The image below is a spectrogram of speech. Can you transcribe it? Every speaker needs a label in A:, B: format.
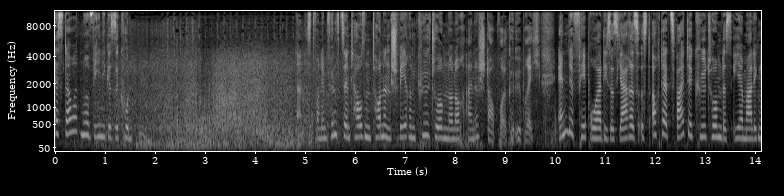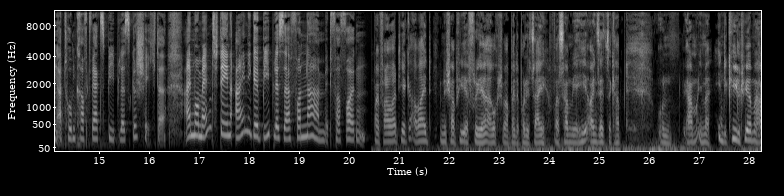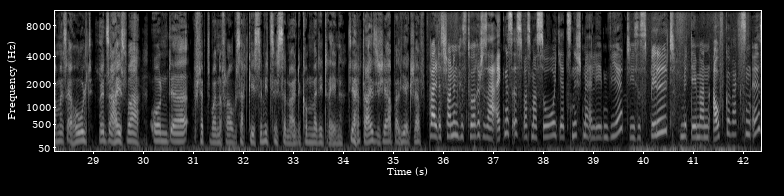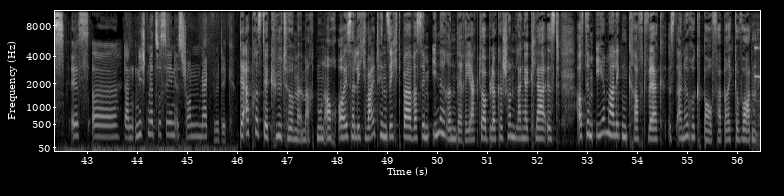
A: Es dauert nur wenige Sekunden. Dann ist von dem 15.000 Tonnen schweren Kühlturm nur noch eine Staubwolke übrig. Ende Februar dieses Jahres ist auch der zweite Kühlturm des ehemaligen Atomkraftwerks Biblis Geschichte. Ein Moment, den einige Biblisser von nahem mitverfolgen.
B: Meine Frau hat hier gearbeitet und ich habe hier früher auch, ich war bei der Polizei, was haben wir hier Einsätze gehabt. Und wir haben immer in die Kühltürme haben es erholt, wenn es heiß war. Und äh, ich habe zu meiner Frau gesagt, gehst du mit? Sie ist nein, da kommen mir die Tränen. Die hat 30 Jahre mal hier geschafft.
C: Weil das schon ein historisches Ereignis ist, was man so jetzt nicht mehr erleben wird. Dieses Bild, mit dem man aufgewachsen ist, ist äh, dann nicht mehr zu sehen, ist schon merkwürdig.
A: Der Abriss der Kühltürme macht nun auch äußerlich weithin sichtbar, was im Inneren der Reaktorblöcke schon lange klar ist. Aus dem ehemaligen Kraftwerk ist eine Rückbaufabrik geworden.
